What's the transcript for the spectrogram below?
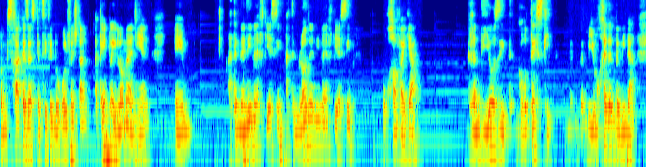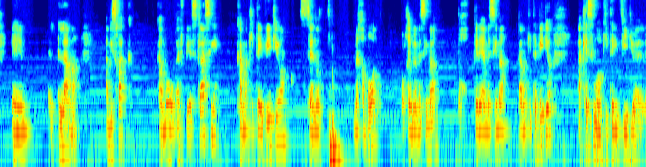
במשחק הזה ספציפית בוולפנשטיין הגיימפליי לא מעניין. אה, אתם נהנים מ-FPSים, אתם לא נהנים מ-FPSים, הוא חוויה גרנדיוזית, גרוטסקית, מיוחדת במינה. למה? המשחק כאמור FPS קלאסי, כמה קטעי וידאו, סצנות מחברות, הולכים למשימה, תוך כדי המשימה כמה קטעי וידאו, הקסם הוא הקטעי וידאו האלה,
